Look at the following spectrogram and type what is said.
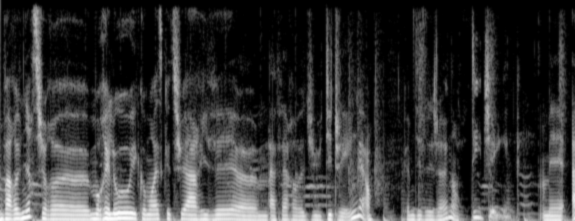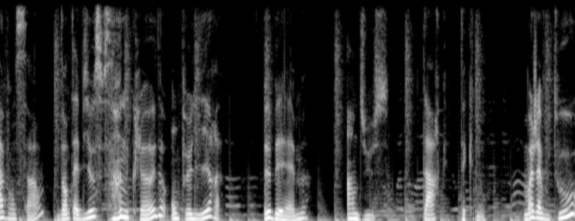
On va revenir sur euh, Morello et comment est-ce que tu es arrivé à faire du DJing comme disent les jeunes. DJing. Mais avant ça, dans ta bio SoundCloud, on peut lire EBM, Indus, Dark Techno. Moi, j'avoue tout,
